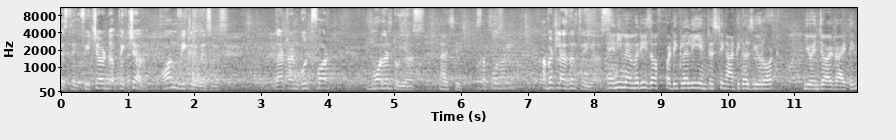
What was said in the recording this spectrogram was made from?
this thing featured picture on weekly basis that ran good for more than two years आई सी supposedly a bit less than three years Any memories of particularly interesting articles you wrote? You enjoyed writing?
